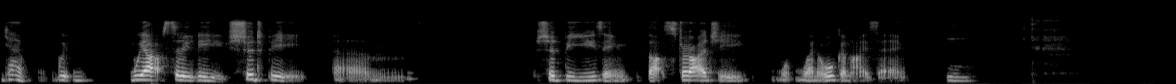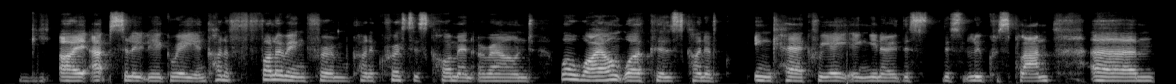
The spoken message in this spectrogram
yeah, we we absolutely should be um, should be using that strategy when organizing. Mm. I absolutely agree. And kind of following from kind of Chris's comment around, well, why aren't workers kind of in care creating you know this this lucas plan um,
